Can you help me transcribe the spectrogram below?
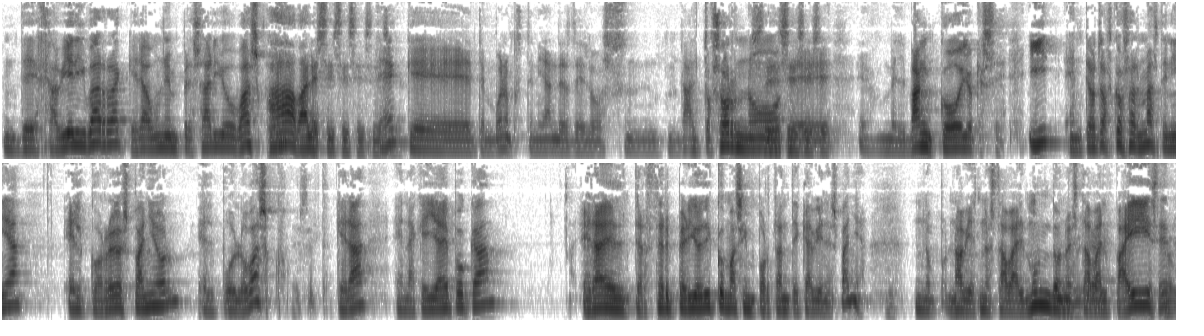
de Javier Ibarra, que era un empresario vasco. Ah, vale, sí, sí, sí. sí, ¿eh? sí. que bueno pues tenían desde los altos hornos Sí, sí. eh, el banco yo qué sé y entre otras cosas más tenía el correo español el pueblo vasco Exacto. que era en aquella época era el tercer periódico más importante que había en España. No, no había, no estaba El Mundo, no estaba. El País. ¿eh? No,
